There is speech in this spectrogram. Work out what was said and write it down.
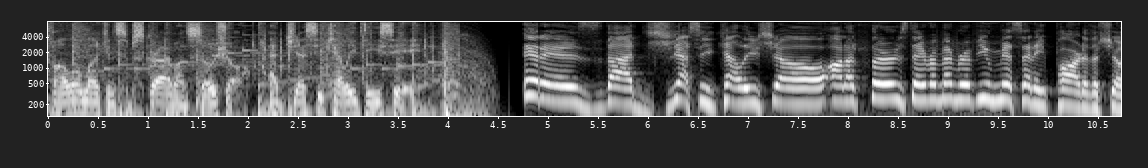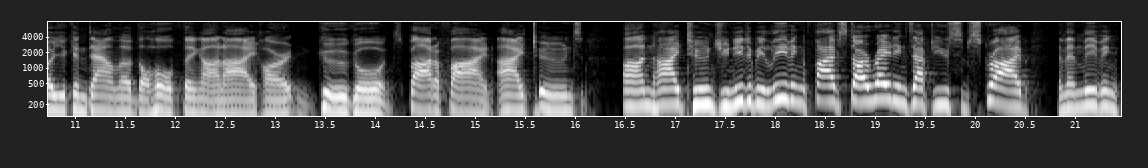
Follow, like, and subscribe on social at Jesse Kelly DC. It is the Jesse Kelly Show on a Thursday. Remember, if you miss any part of the show, you can download the whole thing on iHeart and Google and Spotify and iTunes. On iTunes, you need to be leaving five star ratings after you subscribe and then leaving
